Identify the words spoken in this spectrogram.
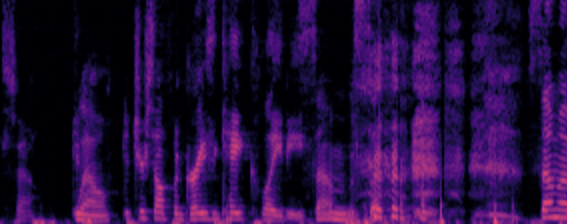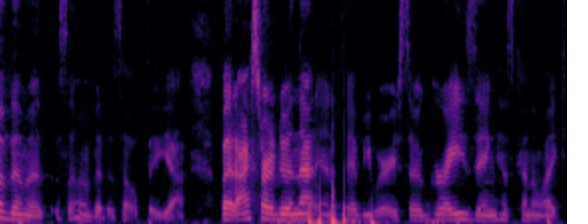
So Get- Well, get yourself a grazy cake lady. some some, some of them uh, some of it is healthy yeah but i started doing that in february so grazing has kind of like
